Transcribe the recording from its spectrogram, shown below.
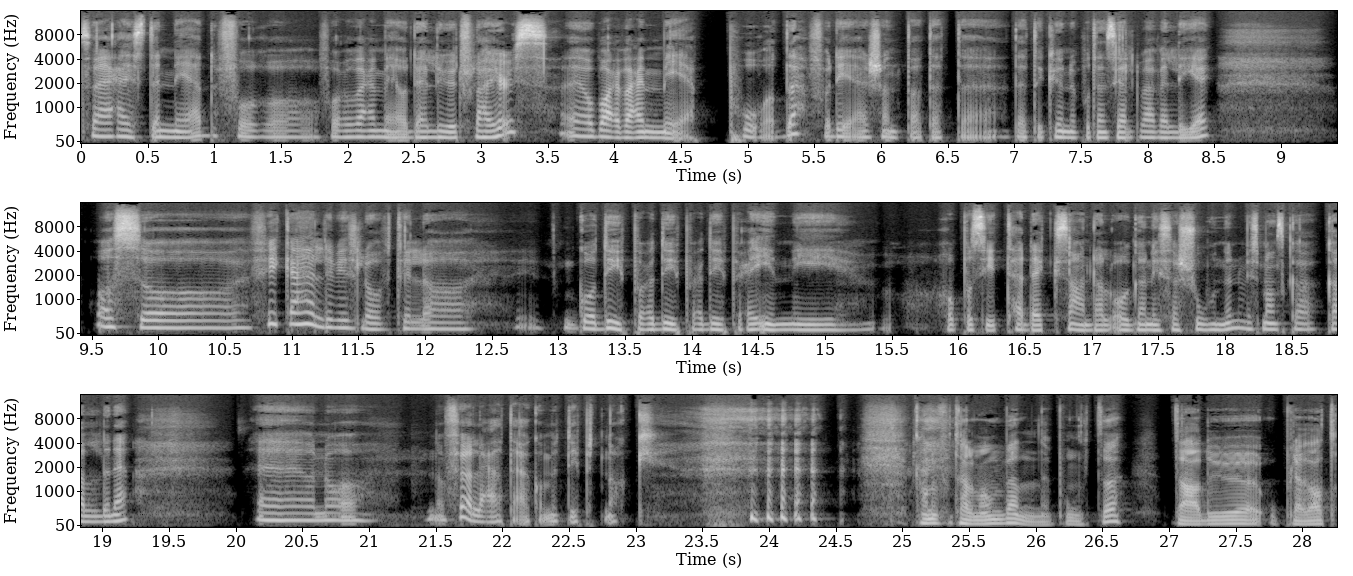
Så jeg reiste ned for å, for å, være med og dele ut flyers, eh, og bare være med på det, fordi jeg skjønte at dette, dette kunne potensielt være veldig gøy. Og så fikk jeg heldigvis lov til å gå dypere og dypere og dypere inn i håper å si TEDX Arendal-organisasjonen, hvis man skal kalle det det. Eh, og nå, nå føler jeg at jeg har kommet dypt nok. kan du fortelle meg om vendepunktet der du opplevde at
